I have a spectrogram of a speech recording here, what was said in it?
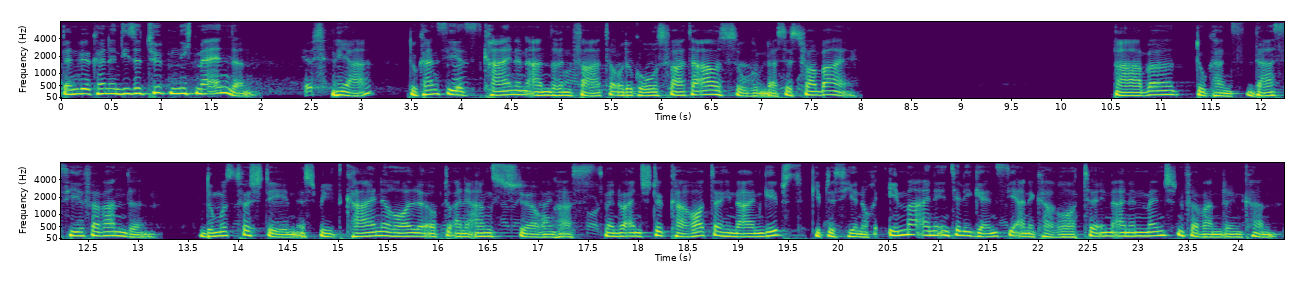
Denn wir können diese Typen nicht mehr ändern. Ja? Du kannst dir jetzt keinen anderen Vater oder Großvater aussuchen, das ist vorbei. Aber du kannst das hier verwandeln. Du musst verstehen, es spielt keine Rolle, ob du eine Angststörung hast. Wenn du ein Stück Karotte hineingibst, gibt es hier noch immer eine Intelligenz, die eine Karotte in einen Menschen verwandeln kann.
